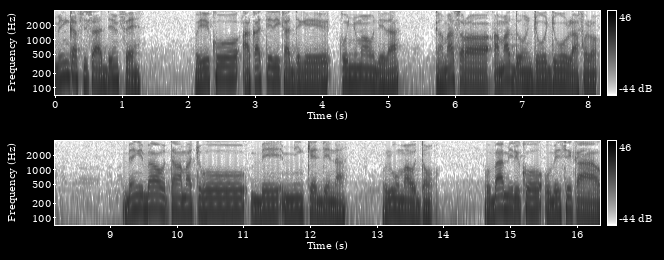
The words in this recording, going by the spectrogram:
min ka fisa a den fɛ o ye ko a ka teli ka dege ko ɲumanw de la kamasɔrɔ a ma don jogojuguw la fɔlɔ bɛngebagaw tagamacogo bɛ min kɛ den na olu ma o dɔn u b'a miiri ko u bɛ se ka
